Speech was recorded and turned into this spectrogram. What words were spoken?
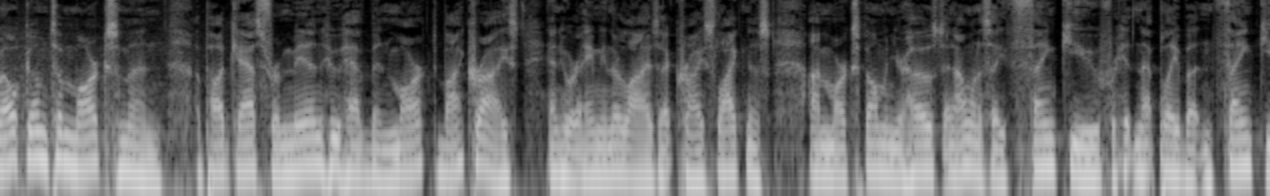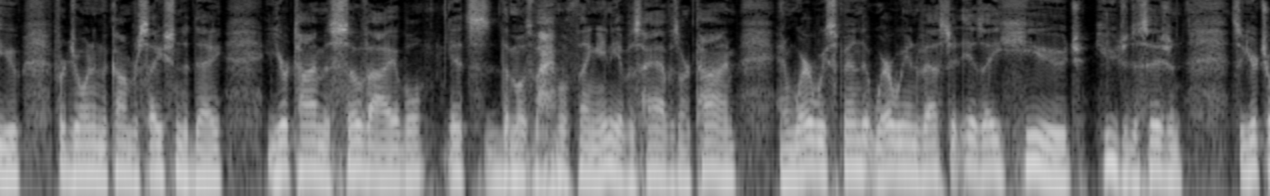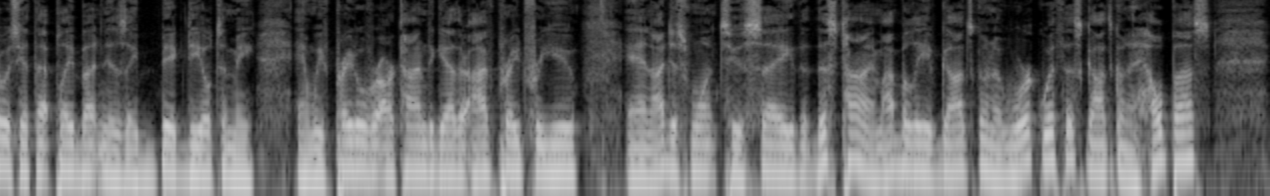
Welcome to Marksman, a podcast for men who have been marked by Christ and who are aiming their lives at Christ likeness. I'm Mark Spellman, your host, and I want to say thank you for hitting that play button. Thank you for joining the conversation today. Your time is so valuable. It's the most valuable thing any of us have is our time, and where we spend it, where we invest it is a huge, huge decision. So your choice to hit that play button is a big deal to me, and we've prayed over our time together. I've prayed for you. And I just want to say that this time I believe God's going to work with us. God's going to help us.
